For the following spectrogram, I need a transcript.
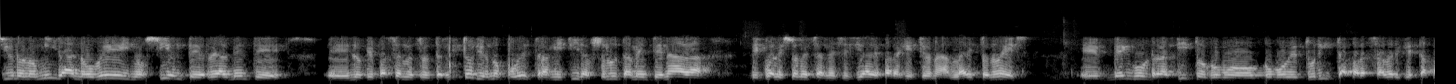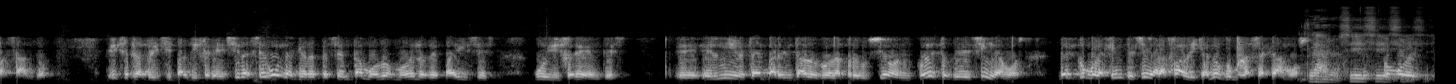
si uno no mira, no ve y no siente realmente eh, lo que pasa en nuestro territorio, no podés transmitir absolutamente nada de cuáles son esas necesidades para gestionarla. Esto no es, eh, vengo un ratito como, como de turista para saber qué está pasando. Esa es la principal diferencia. Y la segunda, que representamos dos modelos de países muy diferentes. Eh, el mío está emparentado con la producción, con esto que decíamos, ver cómo la gente llega a la fábrica, no cómo la sacamos. Claro, sí, sí, cómo, sí,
